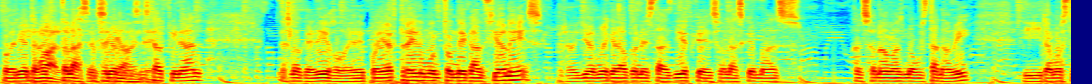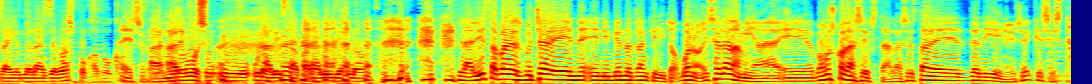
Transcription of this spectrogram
Podría traer Igual, todas las sesiones. Es que al final es lo que digo. Eh, podría haber traído un montón de canciones, pero yo me he quedado con estas 10 que son las que más han sonado, más me gustan a mí. Y iremos trayendo las demás poco a poco. Eso, Haremos un- un- una lista para el invierno. La lista para escuchar en, en invierno tranquilito. Bueno, esa era la mía. Eh, vamos con la sexta, la sexta de, de DJ Noise, ¿eh? que es esta.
